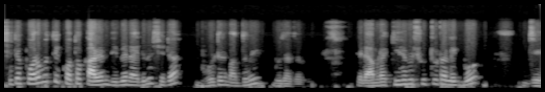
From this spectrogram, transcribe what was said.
সেটা পরবর্তী কত কারেন্ট দিবে না দিবে সেটা ভোল্টের মাধ্যমে বোঝা যাবে। তাহলে আমরা কীভাবে সূত্রটা লিখব? যে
